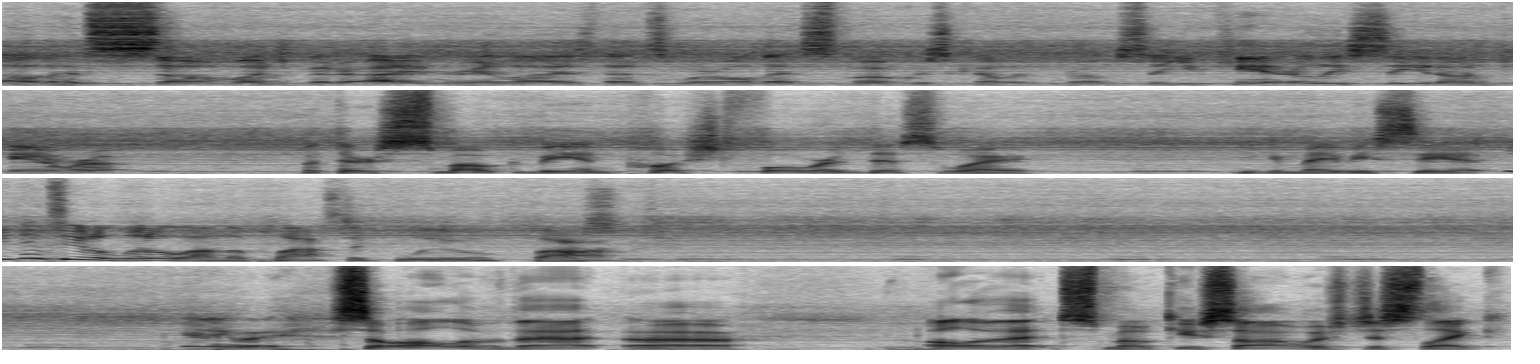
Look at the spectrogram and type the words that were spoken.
Oh, that's so much better. I didn't realize that's where all that smoke was coming from. So you can't really see it on camera, but there's smoke being pushed forward this way. You can maybe see it. You can see it a little on the plastic blue box. Anyway, so all of that, uh, all of that smoke you saw was just like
